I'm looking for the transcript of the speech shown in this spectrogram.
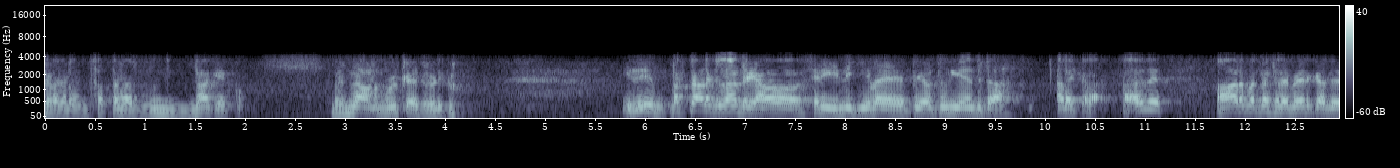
கடகடன்னு சத்தம் வேறு நன்னா கேட்கும். பிருந்தாவனம் முழுக்க எதிரொலிக்கும். இது பக்தாளுக்கெல்லாம் தெரியும். ஓ சரி இன்னைக்கு இவ எப்பயோ தூங்கி எழுந்துட்டா. அரைக்கிறா. அதாவது ஆரம்பத்தில் சில பேருக்கு அது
